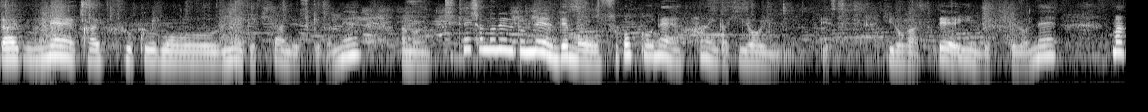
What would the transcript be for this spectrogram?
だいぶね回復も見えてきたんですけどね。あの自転車乗れるとねでもすごくね範囲が広いんです。広がっていいんですけどね。まあ、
